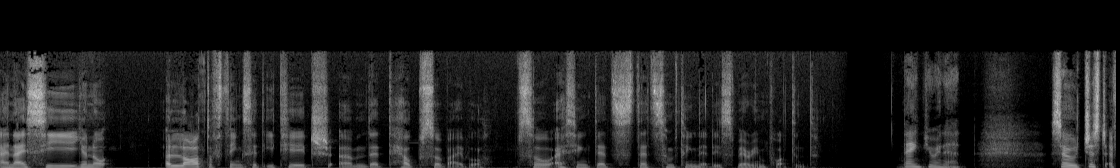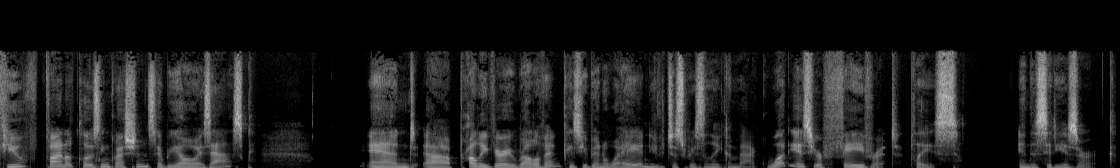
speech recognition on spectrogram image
And I see, you know, a lot of things at ETH um, that help survival. So I think that's that's something that is very important. Thank you, Annette. So, just a few final closing questions that we always ask and uh, probably very relevant because you've been away and you've just recently come back. What is your favorite place in the city of Zurich?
